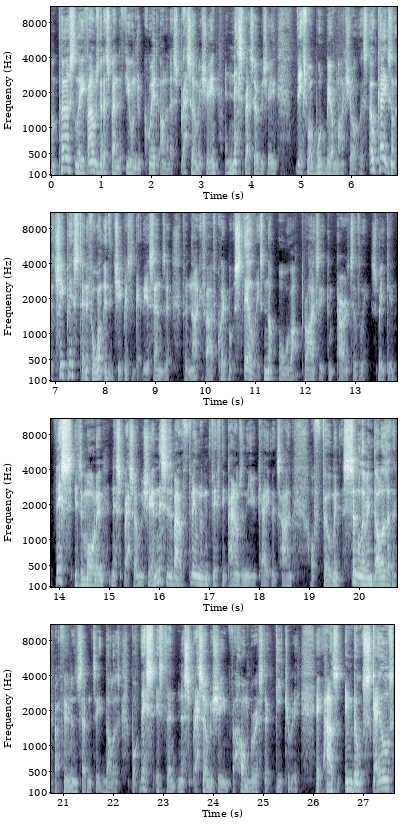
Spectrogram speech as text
And personally, if I was going to spend a few hundred quid on an espresso machine, a Nespresso machine, this one would be on my shortlist. Okay, it's not the cheapest, and if I wanted the cheapest, I'd get the Essenza for 95 quid, but still, it's not all that pricey comparatively speaking. This is a morning Nespresso machine. This is about £350 in the UK at the time of filming. Similar in dollars, I think about $370, but this is the Nespresso machine for home barista geekery. It has inbuilt scales,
